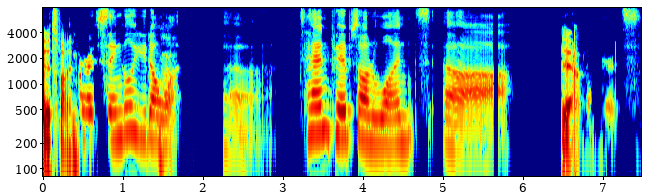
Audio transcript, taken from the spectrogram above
It's fine. for a single, you don't want uh ten pips on one. s- Uh, Yeah. hurts.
